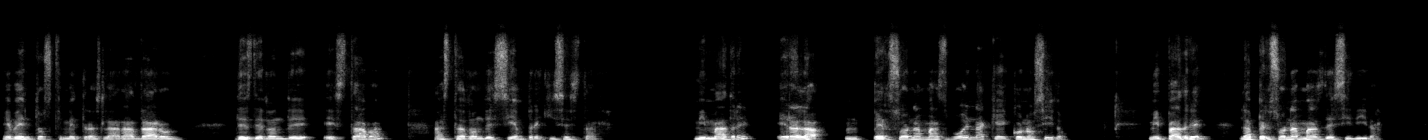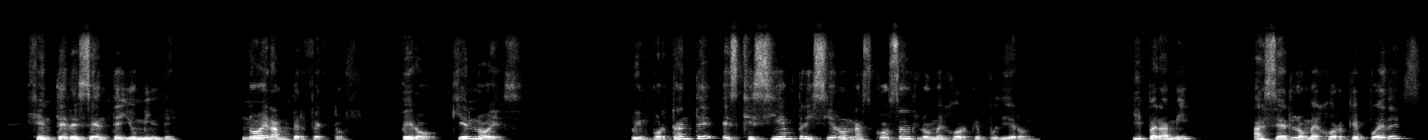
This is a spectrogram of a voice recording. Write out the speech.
eventos que me trasladaron desde donde estaba hasta donde siempre quise estar. Mi madre era la persona más buena que he conocido. Mi padre, la persona más decidida gente decente y humilde. No eran perfectos, pero ¿quién lo es? Lo importante es que siempre hicieron las cosas lo mejor que pudieron. Y para mí, hacer lo mejor que puedes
